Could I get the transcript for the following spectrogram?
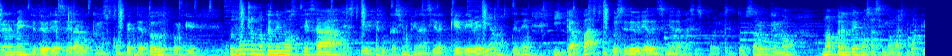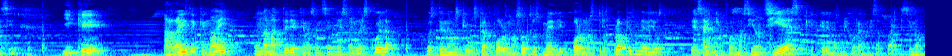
realmente debería ser algo que nos compete a todos porque pues muchos no tenemos esa este, educación financiera que deberíamos tener y aparte pues se debería de enseñar en las escuelas. Entonces algo que no, no aprendemos así nomás porque sí y que a raíz de que no hay una materia que nos enseñe eso en la escuela, pues tenemos que buscar por nosotros medios, por nuestros propios medios esa información si es que queremos mejorar en esa parte, si no,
